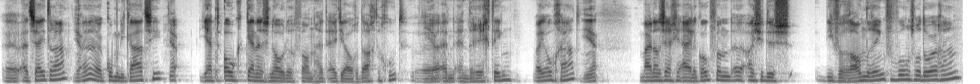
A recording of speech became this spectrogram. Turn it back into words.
eh, et cetera. Ja. Communicatie. Ja. Je hebt ook kennis nodig van het agile gedachtegoed Ja. en, en de richting waar je op gaat. Ja. Maar dan zeg je eigenlijk ook van als je dus die verandering vervolgens wil doorgaan,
